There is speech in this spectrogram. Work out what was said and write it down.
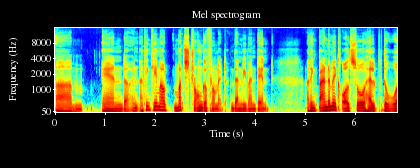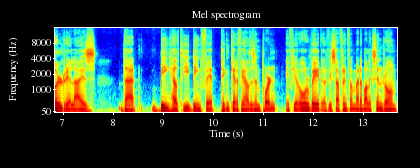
Um, and, uh, and I think came out much stronger from it than we went in. I think pandemic also helped the world realize that being healthy, being fit, taking care of your health is important. If you're overweight or if you're suffering from metabolic syndrome,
